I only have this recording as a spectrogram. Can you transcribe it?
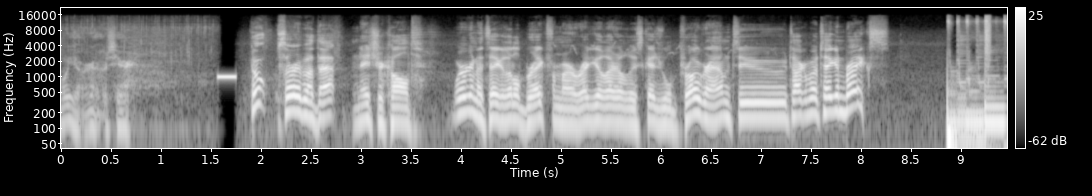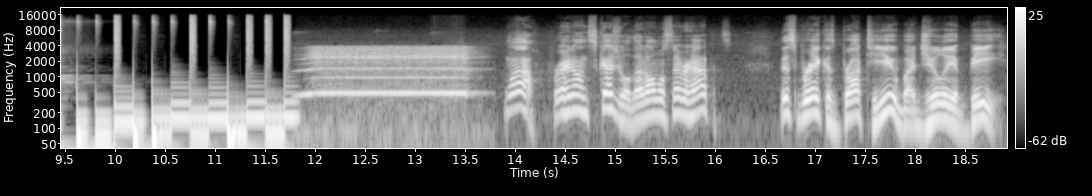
we are out here. Oh, sorry about that. Nature called. We're gonna take a little break from our regularly scheduled program to talk about taking breaks. Wow, right on schedule. That almost never happens. This break is brought to you by Julia B.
